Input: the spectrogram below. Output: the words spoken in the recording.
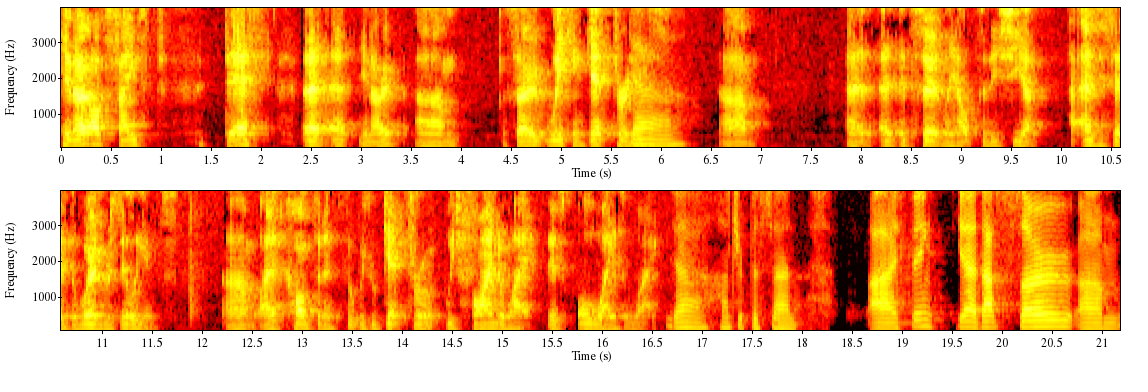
you know, I've faced death, at, at, you know, um, so we can get through this. Um, and it certainly helped for this year. As you said, the word resilience. Um, I had confidence that we could get through it. We'd find a way. There's always a way. Yeah, hundred percent. I think yeah, that's so um,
